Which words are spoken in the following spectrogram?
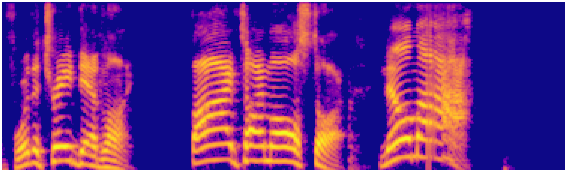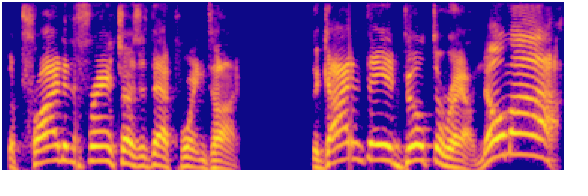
before the trade deadline. Five time All Star. Nomar, the pride of the franchise at that point in time. The guy that they had built around. Nomar.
